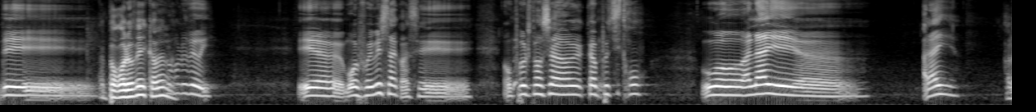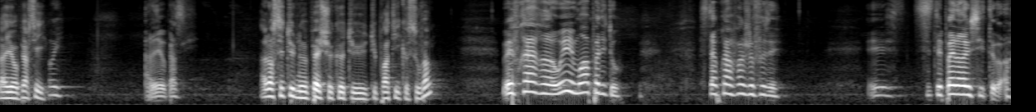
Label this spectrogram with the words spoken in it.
des... Un peu relevé quand même Relevé, oui. Et euh, bon, il faut aimer ça, quoi. C'est... On peut le faire avec un peu de citron, ou à l'ail et... euh, À l'ail À l'ail au persil Oui. À l'ail au persil. Alors c'est une pêche que tu, tu pratiques souvent? Mes frères, euh, oui, mais moi, pas du tout. C'était la première fois que je le faisais. Et c'était pas une réussite, quoi.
